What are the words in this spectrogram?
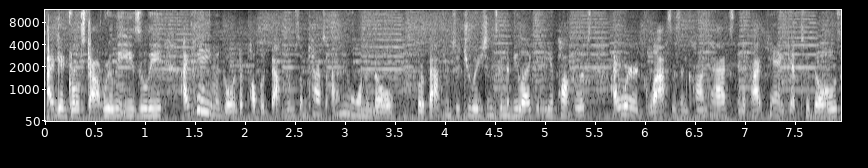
I get grossed out really easily. I can't even go into public bathrooms sometimes. I don't even want to know what a bathroom situation is going to be like in the apocalypse. I wear glasses and contacts, and if I can't get to those,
